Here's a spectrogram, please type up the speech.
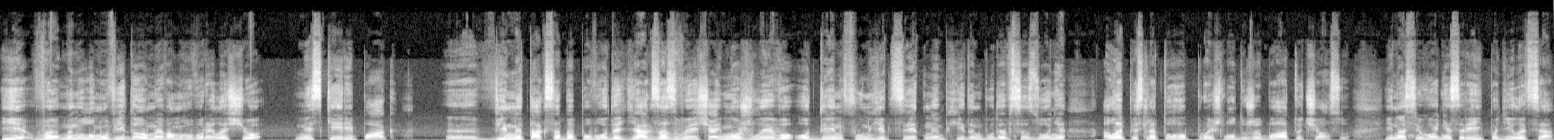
І в минулому відео ми вам говорили, що низький ріпак е, він не так себе поводить, як зазвичай. Можливо, один фунгіцид необхіден буде в сезоні, але після того пройшло дуже багато часу. І на сьогодні Сергій поділиться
